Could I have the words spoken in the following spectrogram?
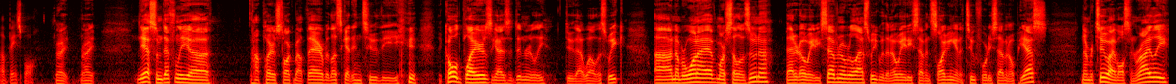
of baseball. Right, right. Yeah, some definitely uh, hot players to talk about there, but let's get into the the cold players, the guys that didn't really do that well this week. Uh, number one, I have Marcell Ozuna, batted 087 over the last week with an 087 slugging and a 247 OPS. Number two, I have Austin Riley,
